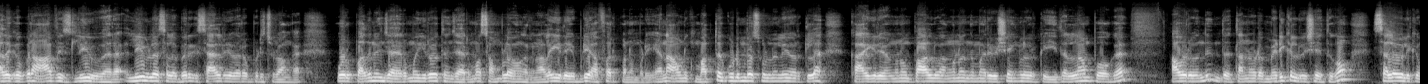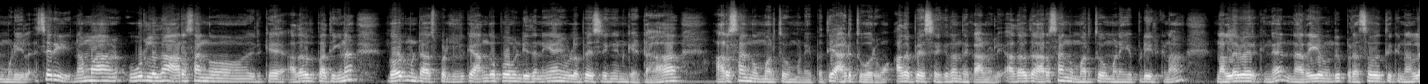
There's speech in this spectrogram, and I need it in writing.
அதுக்கப்புறம் ஆஃபீஸ் லீவ் வேறு லீவில் சில பேருக்கு சேலரி வேறு பிடிச்சிடுவாங்க ஒரு பதினஞ்சாயிரமோ இருபத்தஞ்சாயிரமோ சம்பளம் வாங்குறதுனால இதை எப்படி அஃபர் பண்ண முடியும்? ஏன்னா அவனுக்கு மற்ற குடும்ப சூழ்நிலையும் இருக்குல்ல. காய்கறி வாங்கணும் பால் வாங்கணும் இந்த மாதிரி விஷயங்களும் இருக்குது இதெல்லாம் போக அவர் வந்து இந்த தன்னோட மெடிக்கல் விஷயத்துக்கும் செலவழிக்க முடியல. சரி நம்ம ஊரில் தான் அரசாங்கம் இருக்கே. அதாவது பார்த்தீங்கன்னா கவர்மெண்ட் ஹாஸ்பிட்டல் இருக்குது அங்கே போக வேண்டியது ஏன் இவ்வளோ பேசுகிறீங்கன்னு கேட்டால் அரசாங்க மருத்துவமனை பற்றி அடுத்து வருவோம். அதை பேசுறதுக்கு தான் இந்த காணொலி அதாவது அரசாங்க மருத்துவமனை எப்படி இருக்குன்னா நல்லாவே இருக்குங்க. நிறைய வந்து பிரசவத்துக்கு நல்ல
